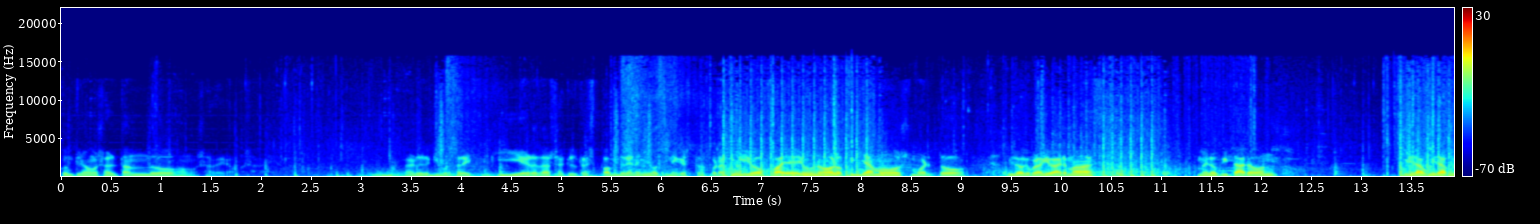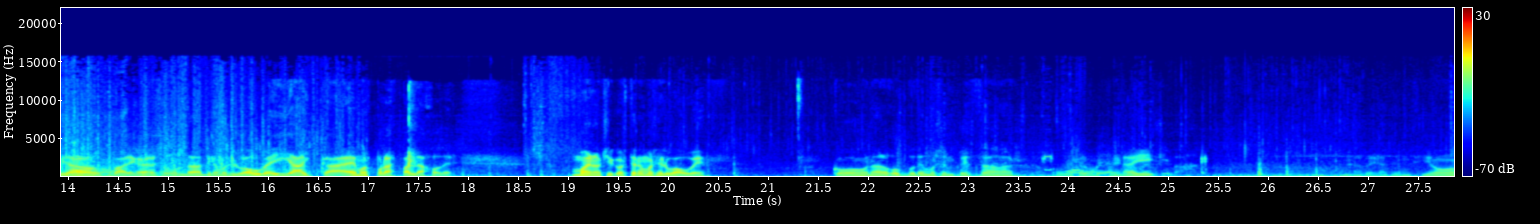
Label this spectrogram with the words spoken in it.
Continuamos saltando. Vamos a ver, vamos a ver. A el equipo está a la izquierda. O sea que el respawn del enemigo tiene que estar por aquí. Ojo, ahí hay uno. Lo pillamos. Muerto. Cuidado que por aquí va a haber más. Me lo quitaron. Cuidado, cuidado, cuidado. Vale, cae la segunda. Tenemos el UAV y ahí caemos por la espalda, joder. Bueno, chicos, tenemos el UAV. Con algo podemos empezar. Vamos a poner ahí. A ver, atención.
